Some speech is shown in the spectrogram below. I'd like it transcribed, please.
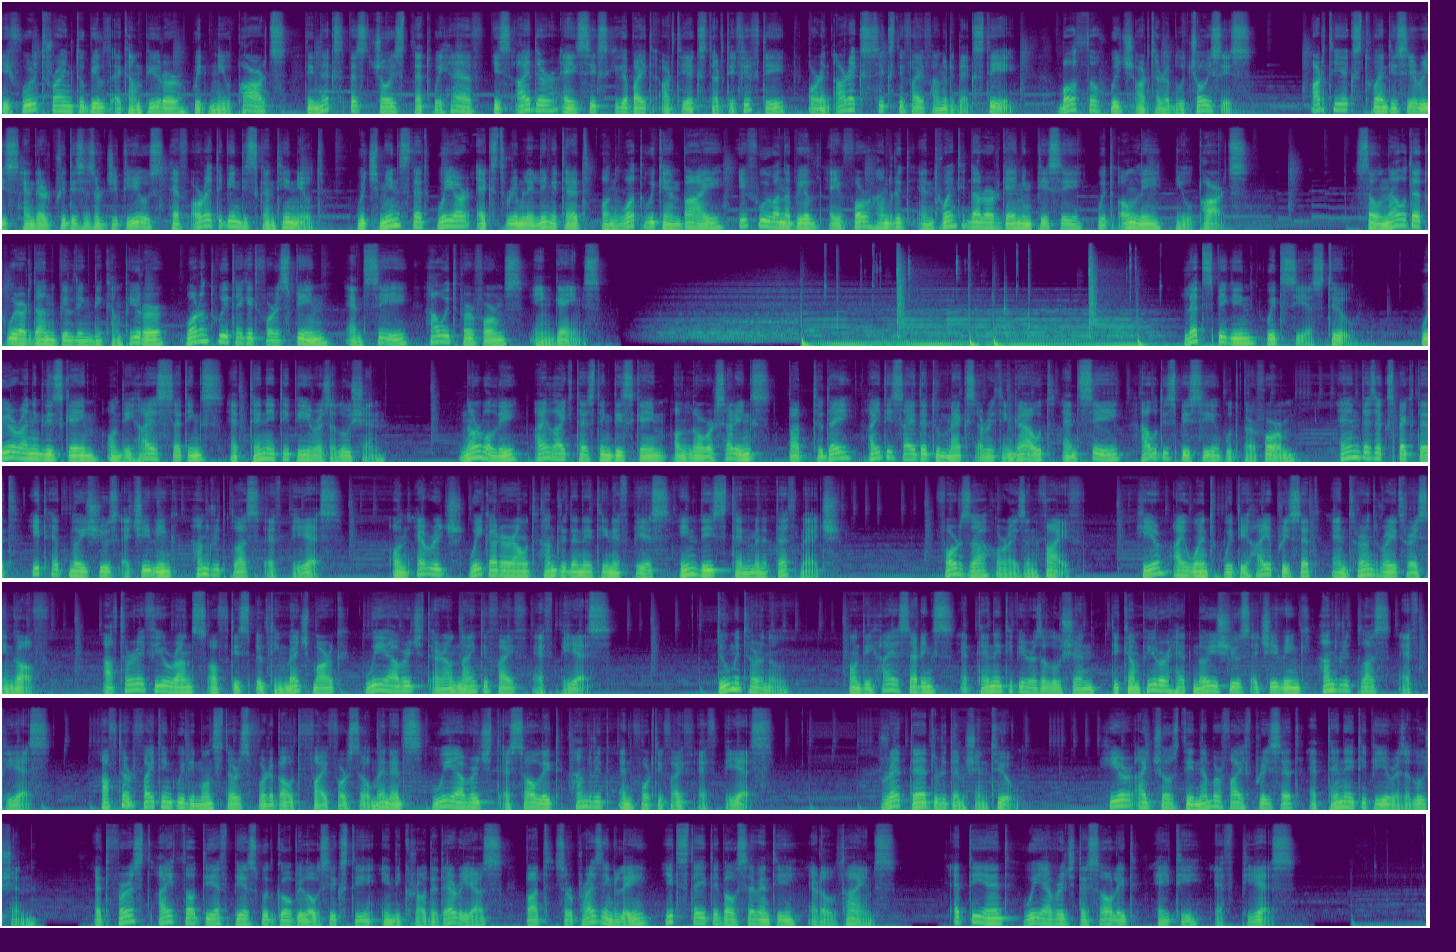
If we're trying to build a computer with new parts, the next best choice that we have is either a 6GB RTX 3050 or an RX 6500 XT, both of which are terrible choices. RTX 20 series and their predecessor GPUs have already been discontinued, which means that we are extremely limited on what we can buy if we wanna build a $420 gaming PC with only new parts. So now that we are done building the computer, why don't we take it for a spin and see how it performs in games. Let's begin with CS2. We are running this game on the highest settings at 1080p resolution. Normally, I like testing this game on lower settings, but today I decided to max everything out and see how this PC would perform, and as expected, it had no issues achieving 100 plus FPS. On average, we got around 118 FPS in this 10 minute deathmatch. Forza Horizon 5. Here I went with the high preset and turned ray tracing off. After a few runs of this built-in benchmark, we averaged around 95 FPS. Doom Eternal. On the highest settings at 1080p resolution, the computer had no issues achieving 100 plus FPS. After fighting with the monsters for about 5 or so minutes, we averaged a solid 145 FPS. Red Dead Redemption 2 Here I chose the number 5 preset at 1080p resolution. At first, I thought the FPS would go below 60 in the crowded areas, but surprisingly, it stayed above 70 at all times. At the end, we averaged a solid 80 FPS.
